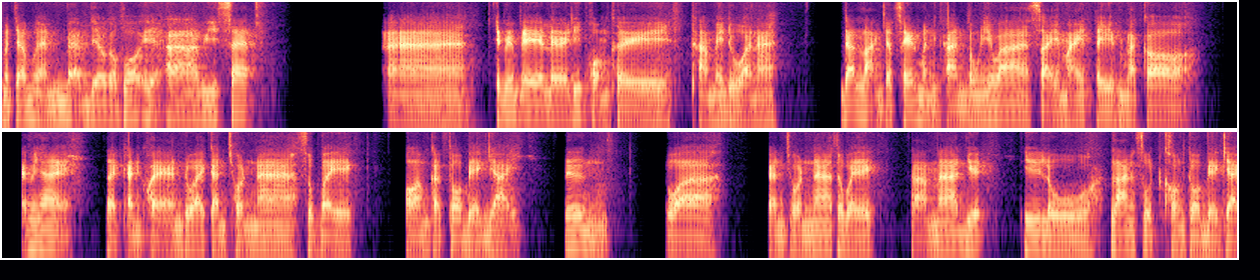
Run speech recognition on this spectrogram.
มันจะเหมือนแบบเดียวกับพวก AR VZ อ่า FMA เลยที่ผมเคยทำให้ดูนะ ด้านหลังจะเซตเหมือนกันตรงนี้ว่าใส่ไม้เต็มแล้วก็ ไม่ใช่ ใส่กันแขวนด้วยกันชนหน้าซูเปอร์เอกพร้อมกับตัวเบรกใหญ่ ซึ่ง ตัวกันชนหน้าซูเปอร์เอกสามารถยึดที่รูล่างสุดของตัวเบรกใหญ่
